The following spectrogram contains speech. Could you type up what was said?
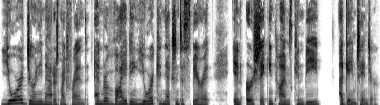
Your journey matters, my friend, and reviving your connection to spirit in earth shaking times can be a game changer.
